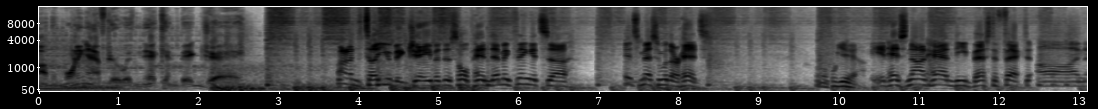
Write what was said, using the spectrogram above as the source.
On the morning after with Nick and Big J. I don't have to tell you, Big J, but this whole pandemic thing it's uh it's messing with our heads. oh yeah. It has not had the best effect on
